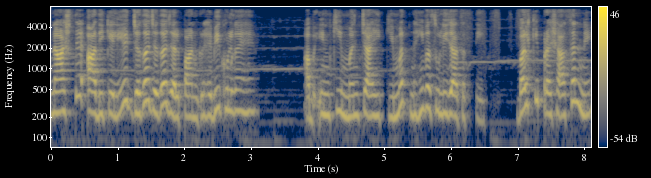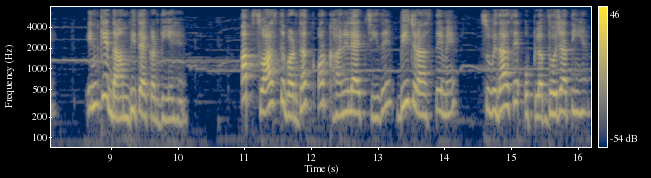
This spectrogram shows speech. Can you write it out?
नाश्ते आदि के लिए जगह जगह जलपान गृह भी खुल गए हैं। अब इनकी मनचाही कीमत नहीं वसूली जा सकती, बल्कि प्रशासन ने इनके दाम भी तय कर दिए हैं। अब स्वास्थ्य वर्धक और खाने लायक चीज़ें बीच रास्ते में सुविधा से उपलब्ध हो जाती हैं।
